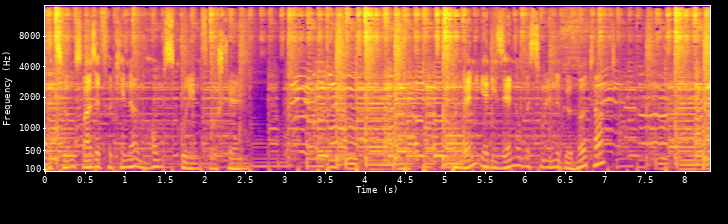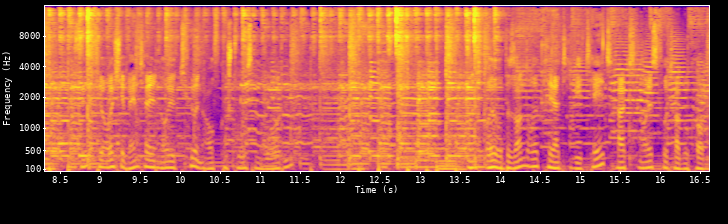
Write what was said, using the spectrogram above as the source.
bzw. für Kinder im Homeschooling vorstellen. Und wenn ihr die Sendung bis zum Ende gehört habt, sind für euch eventuell neue Türen aufgestoßen worden eure besondere Kreativität hat neues Futter bekommen.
